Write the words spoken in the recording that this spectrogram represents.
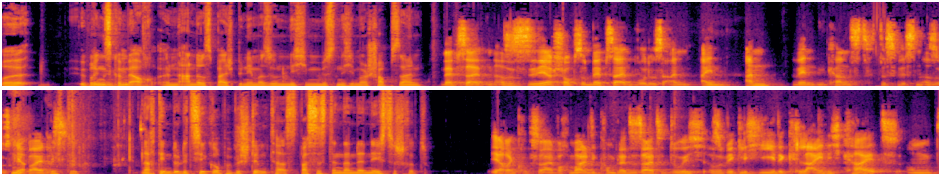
Äh, übrigens können wir auch ein anderes Beispiel nehmen, also nicht, müssen nicht immer Shops sein. Webseiten, also es sind ja Shops und Webseiten, wo du es an, ein, anwenden kannst, das Wissen. Also es gibt ja, beides. Richtig. Nachdem du die Zielgruppe bestimmt hast, was ist denn dann der nächste Schritt? Ja, dann guckst du einfach mal die komplette Seite durch, also wirklich jede Kleinigkeit und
